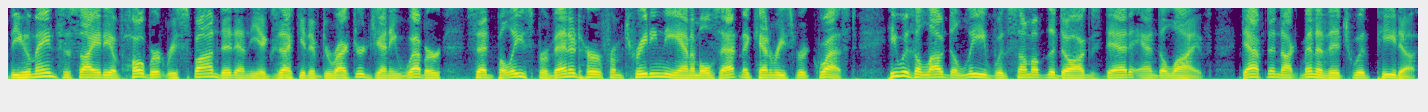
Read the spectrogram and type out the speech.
The Humane Society of Hobart responded and the executive director, Jenny Weber, said police prevented her from treating the animals at McHenry's request. He was allowed to leave with some of the dogs dead and alive. Daphna Nachminovitch with PETA.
